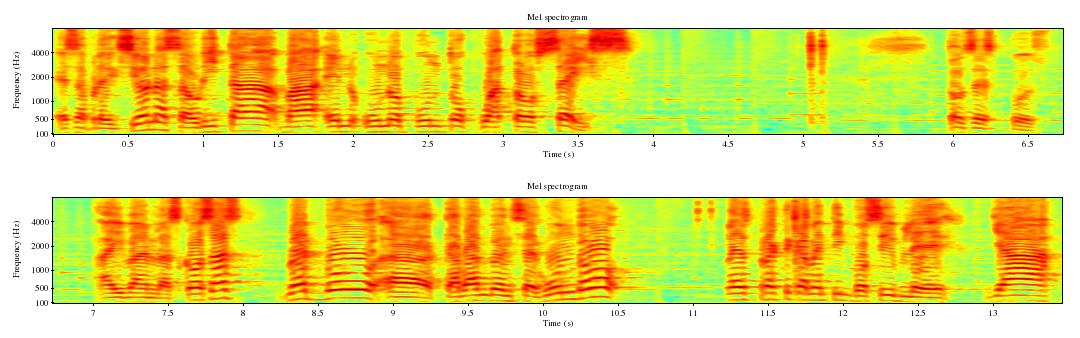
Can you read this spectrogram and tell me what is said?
esa predicción. Hasta ahorita va en 1.46. Entonces, pues ahí van las cosas. Red Bull acabando en segundo. Es prácticamente imposible. Ya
